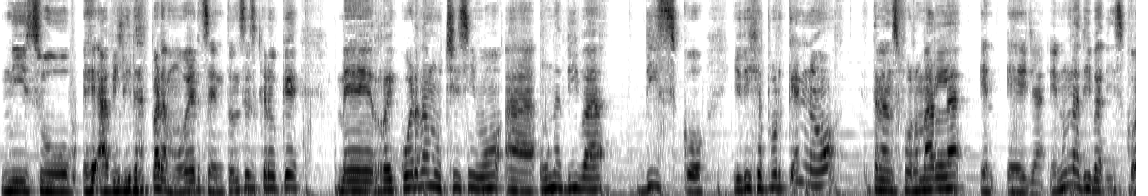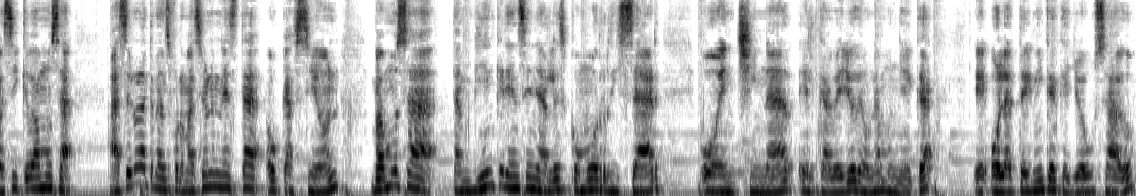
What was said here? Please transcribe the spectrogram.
ni su eh, habilidad para moverse, entonces creo que me recuerda muchísimo a una diva disco y dije, ¿por qué no transformarla en ella, en una diva disco? Así que vamos a hacer una transformación en esta ocasión. Vamos a también quería enseñarles cómo rizar o enchinar el cabello de una muñeca eh, o la técnica que yo he usado.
